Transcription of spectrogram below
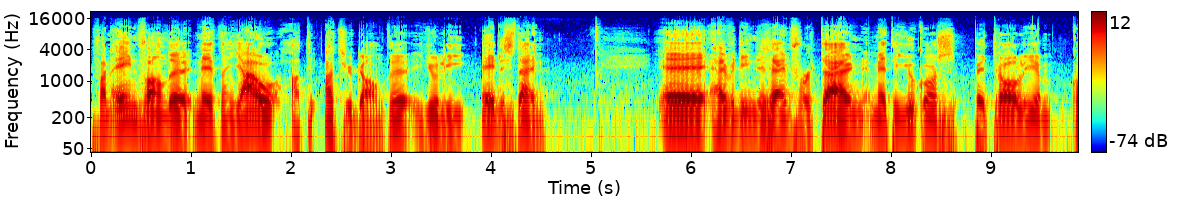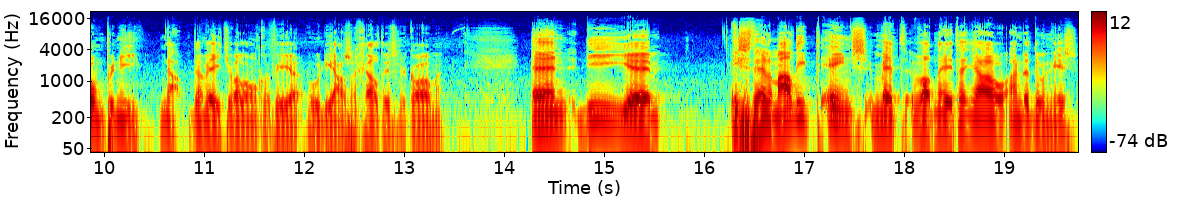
van een van de Netanyahu-adjudanten, Julie Edelstein. Uh, hij verdiende zijn fortuin met de Yukos Petroleum Company. Nou, dan weet je wel ongeveer hoe die aan zijn geld is gekomen. En die uh, is het helemaal niet eens met wat Netanyahu aan het doen is.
